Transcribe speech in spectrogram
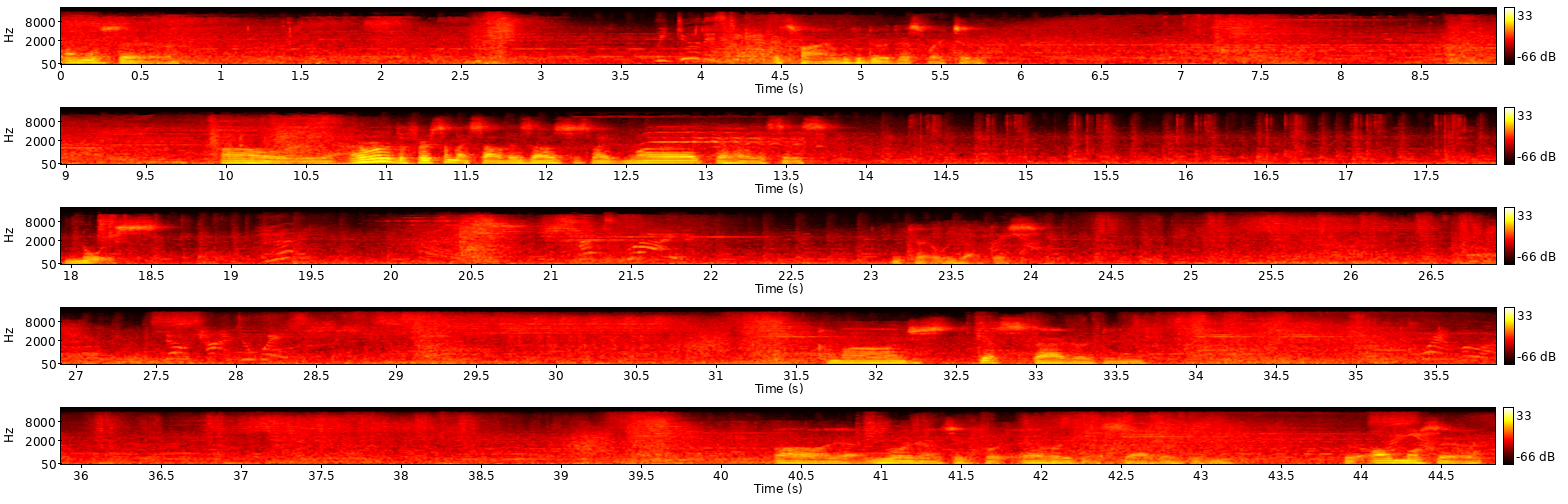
Almost there. We do this together. It's fine. We can do it this way too. Oh yeah. I remember the first time I saw this, I was just like, "What the hell is this?" Noise. Okay, we got this. Come on, just get staggered, dude. Oh yeah, you are gonna take forever to get staggered, dude. You're almost there.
